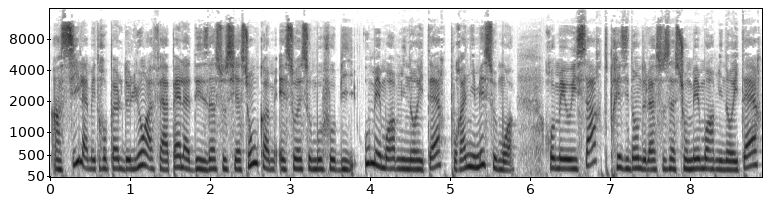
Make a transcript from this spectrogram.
Ainsi, la métropole de Lyon a fait appel à des associations comme SOS Homophobie ou Mémoire Minoritaire pour animer ce mois. Roméo Issart, président de l'association Mémoire Minoritaire,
